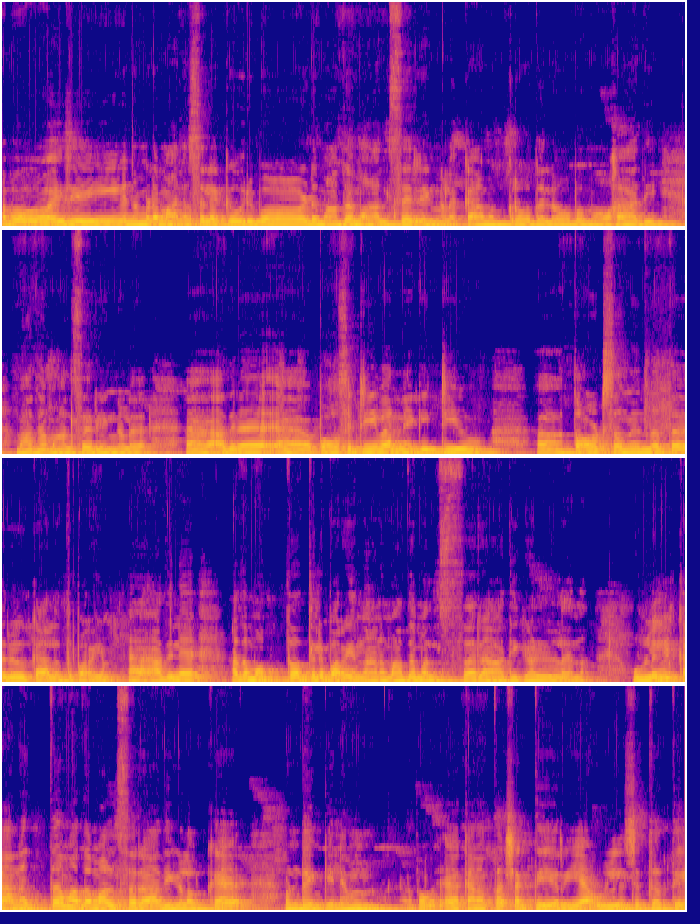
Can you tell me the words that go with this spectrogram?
അപ്പോൾ ഈ നമ്മുടെ മനസ്സിലൊക്കെ ഒരുപാട് മതമാത്സര്യങ്ങൾ കാമക്രോധ ലോഭ മോഹാദി മതമാത്സര്യങ്ങൾ അതിന് പോസിറ്റീവ് ആൻഡ് നെഗറ്റീവ് തോട്ട്സ് എന്ന് ഇന്നത്തെ ഒരു കാലത്ത് പറയും. അതിന് അത് മൊത്തത്തിൽ പറയുന്നതാണ് മതമത്സരാദികൾ എന്ന് ഉള്ളിൽ കനത്ത മതമത്സരാദികളൊക്കെ ഉണ്ടെങ്കിലും അപ്പോൾ കനത്ത ശക്തിയേറിയ ഉള്ളിൽ ചിത്രത്തിൽ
